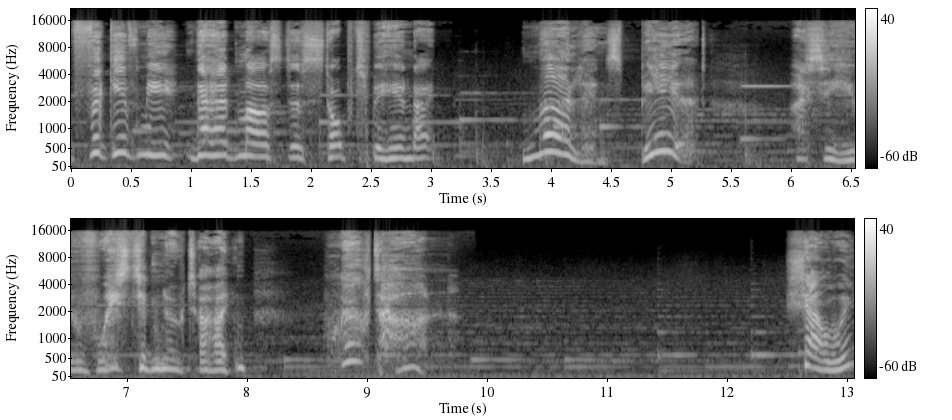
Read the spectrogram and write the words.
Forgive me, the headmaster stopped me and I... Merlin's beard. I see you've wasted no time. Well done. Shall we?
